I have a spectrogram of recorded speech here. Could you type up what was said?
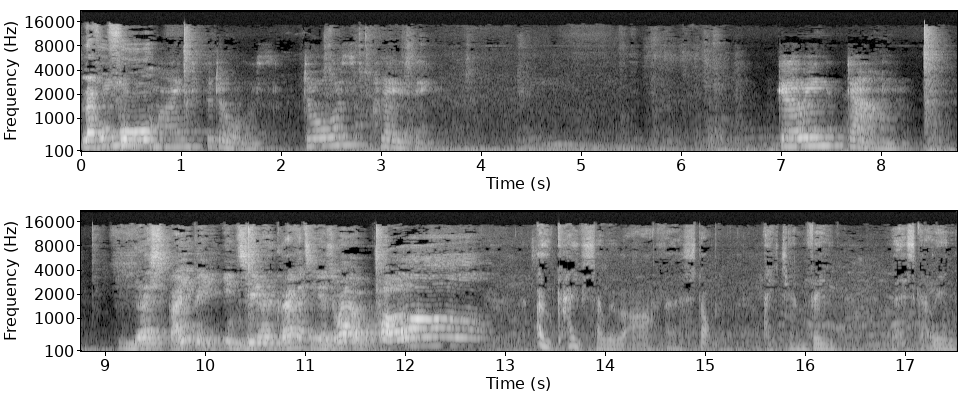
Level Please four. Mind the doors. Doors closing. Going down. Yes, baby, in zero gravity as well. Oh! Okay, so we're at our first stop, HMV. Let's go in.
